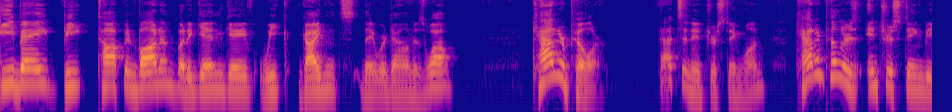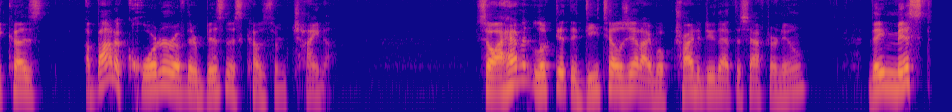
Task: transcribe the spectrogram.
eBay beat top and bottom, but again gave weak guidance. They were down as well. Caterpillar, that's an interesting one. Caterpillar is interesting because about a quarter of their business comes from China. So I haven't looked at the details yet. I will try to do that this afternoon. They missed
